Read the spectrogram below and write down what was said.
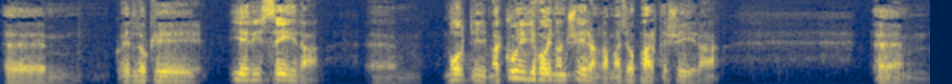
eh, quello che ieri sera, eh, molti, alcuni di voi non c'erano, la maggior parte c'era, ehm,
